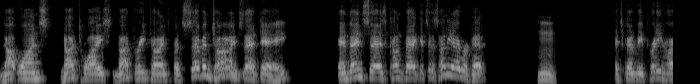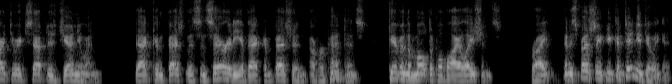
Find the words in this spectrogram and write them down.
not once, not twice, not three times, but seven times that day, and then says, comes back and says, honey, I repent. Mm. It's going to be pretty hard to accept as genuine that confession, the sincerity of that confession of repentance, given the multiple violations, right? And especially if you continue doing it.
